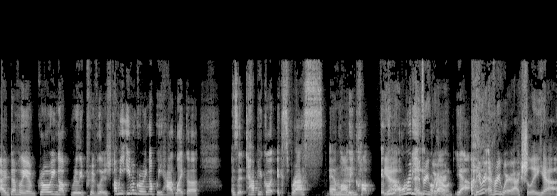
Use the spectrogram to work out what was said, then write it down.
I definitely am growing up really privileged. I mean, even growing up, we had like a, is it Tapioca Express and Mhm. Lollicup They Yeah. were already Everywhere. around. Yeah. They were everywhere, actually. Yeah.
